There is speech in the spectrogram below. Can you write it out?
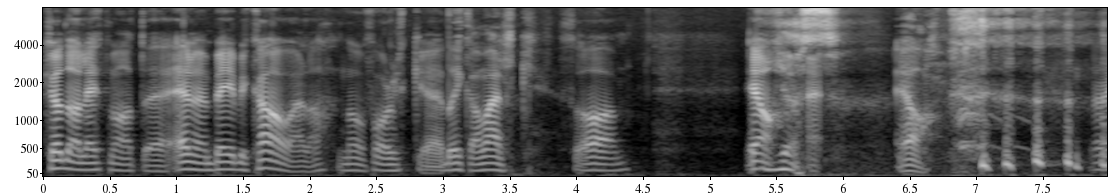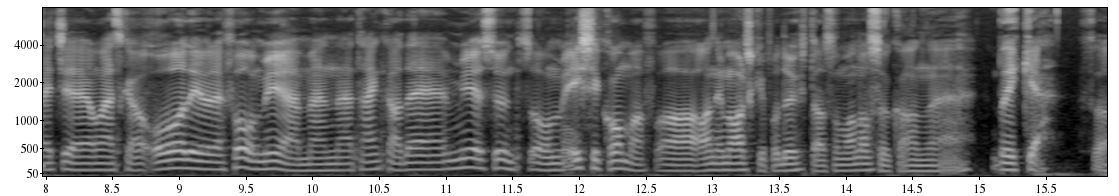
kødda litt med at eh, er du en baby cow, eller? Når folk eh, drikker melk. Så ja. Yes. eh, ja. Jeg vet ikke om jeg skal overdrive det for mye, men jeg tenker at det er mye sunt som ikke kommer fra animalske produkter, som man også kan eh, drikke. Så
